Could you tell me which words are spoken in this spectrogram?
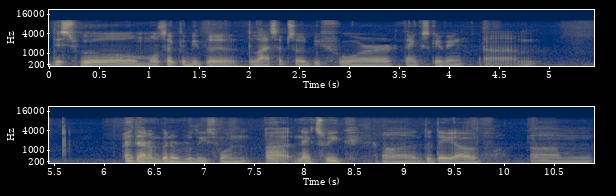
this will most likely be the, the last episode before Thanksgiving. Um, I thought I'm gonna release one uh, next week, uh, the day of. Um,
